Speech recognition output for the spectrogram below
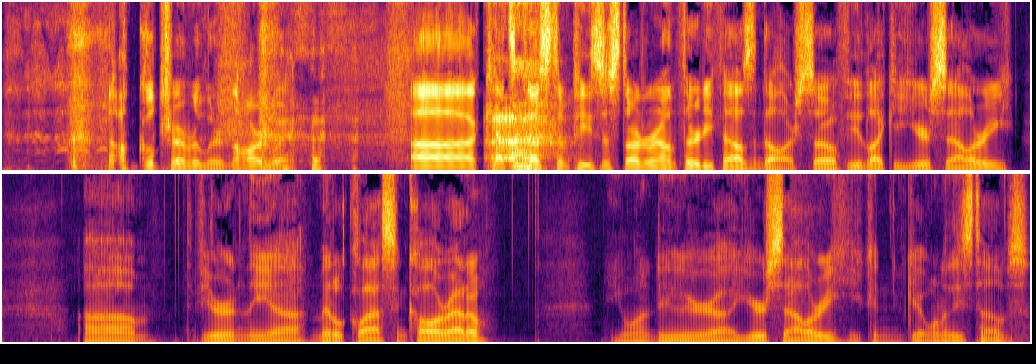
Uncle Trevor learned the hard way. Uh, Cat's custom pieces start around thirty thousand dollars. So if you'd like a year's salary, um, if you're in the uh, middle class in Colorado, you want to do your uh, year's salary, you can get one of these tubs.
